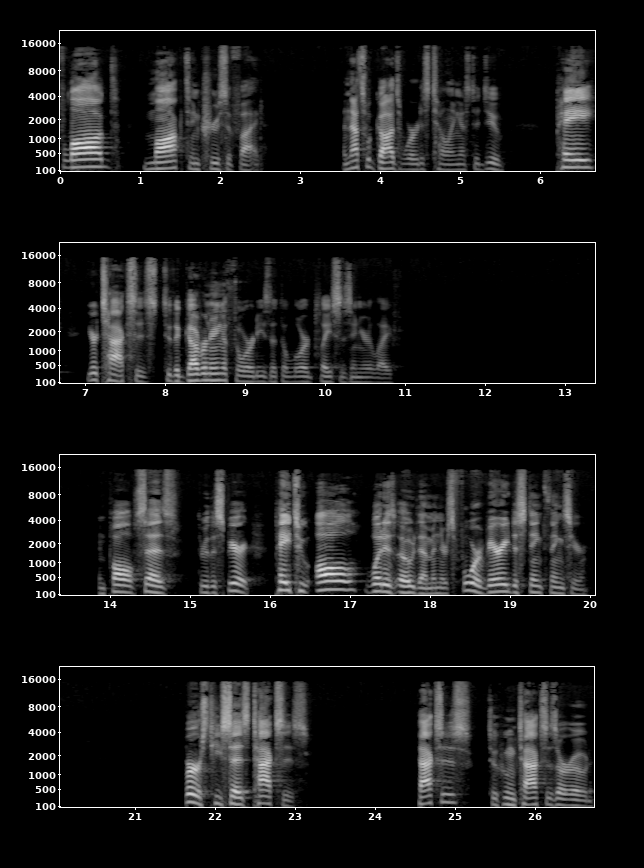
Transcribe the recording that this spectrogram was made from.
flogged, mocked, and crucified. And that's what God's word is telling us to do. Pay your taxes to the governing authorities that the Lord places in your life. And Paul says through the Spirit, pay to all what is owed them. And there's four very distinct things here. First, he says taxes. Taxes to whom taxes are owed.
